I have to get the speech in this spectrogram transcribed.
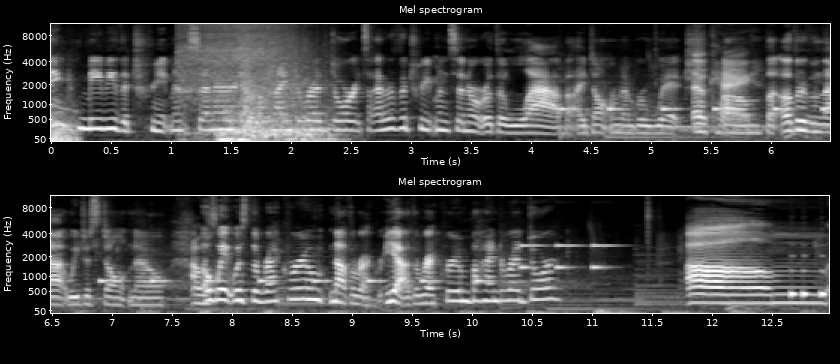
I think maybe the treatment center is behind a red door. It's either the treatment center or the lab. I don't remember which. Okay. Um, but other than that, we just don't know. Was- Oh wait, was the rec room? Not the rec room. Yeah, the rec room behind a red door. Um,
